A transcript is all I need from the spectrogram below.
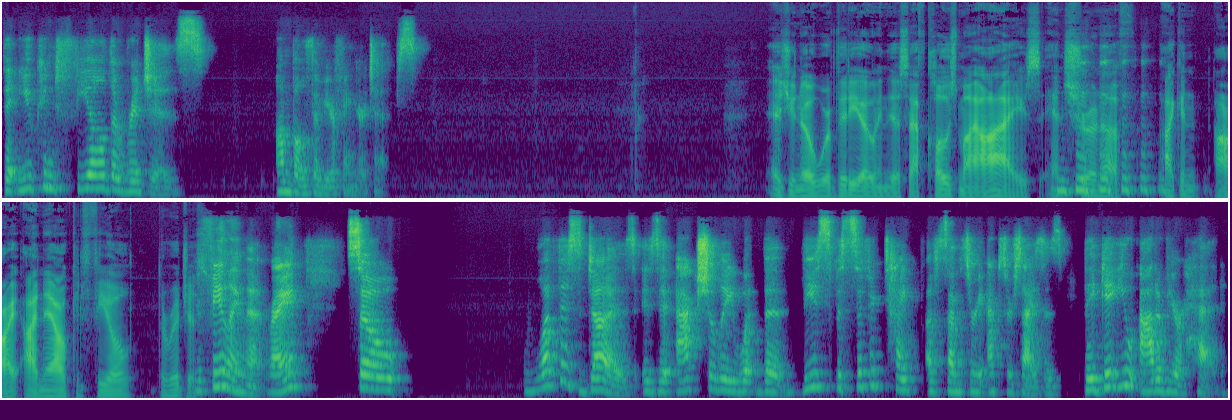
that you can feel the ridges on both of your fingertips. As you know, we're videoing this. I've closed my eyes, and sure enough, I can. All right, I now can feel the You're ridges. feeling that, right? So what this does is it actually what the these specific type of sensory exercises, they get you out of your head.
